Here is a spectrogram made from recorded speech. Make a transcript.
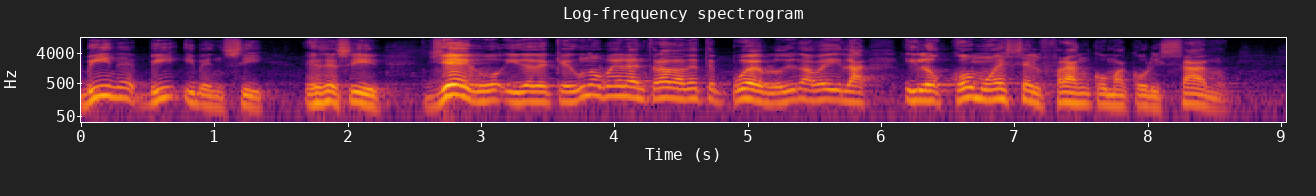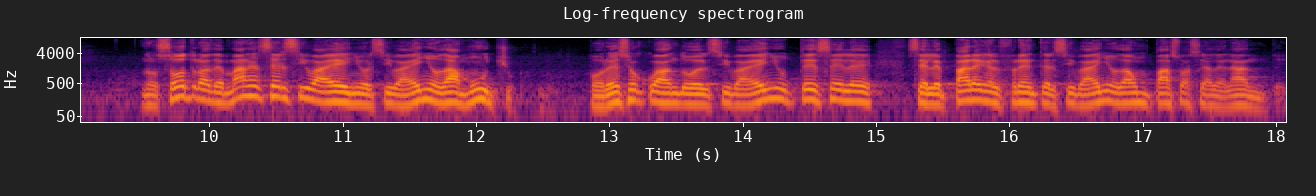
Vine, vi y vencí. Es decir, llego y desde que uno ve la entrada de este pueblo, de una vez, y, lo cómo es el franco macorizano. Nosotros, además de ser cibaeño, el cibaeño da mucho. Por eso cuando el cibaeño usted se le, se le para en el frente, el cibaeño da un paso hacia adelante.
